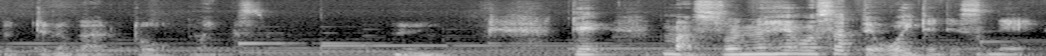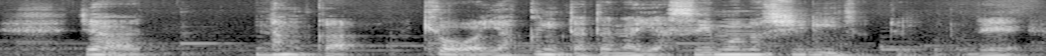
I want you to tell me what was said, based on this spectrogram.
プっていうのがあると思います。うん、で、まあ、その辺はさておいてですね、じゃあ、なんか、今日は役に立たない安いものシリーズということで、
